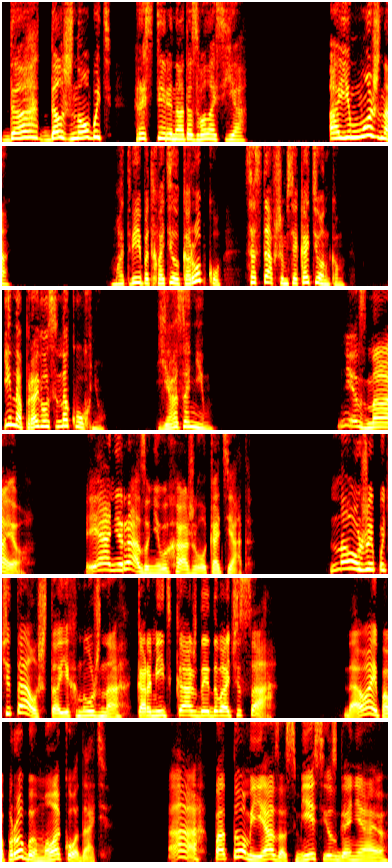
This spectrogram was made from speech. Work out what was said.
«Да, должно быть», — растерянно отозвалась я. «А им можно?» Матвей подхватил коробку с оставшимся котенком и направился на кухню. Я за ним. «Не знаю. Я ни разу не выхаживал котят. Но уже почитал, что их нужно кормить каждые два часа. Давай попробуем молоко дать. А потом я за смесью сгоняю.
